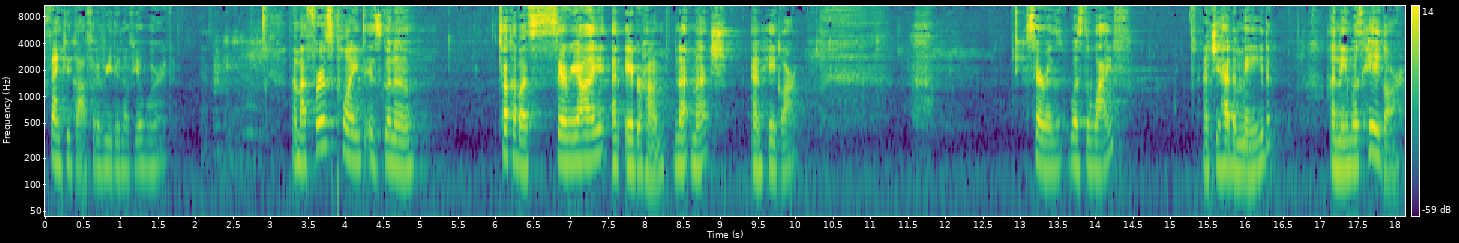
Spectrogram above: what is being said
Thank you, God, for the reading of your word. And my first point is going to talk about Sarai and Abraham, not much, and Hagar. Sarah was the wife, and she had a maid. Her name was Hagar.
